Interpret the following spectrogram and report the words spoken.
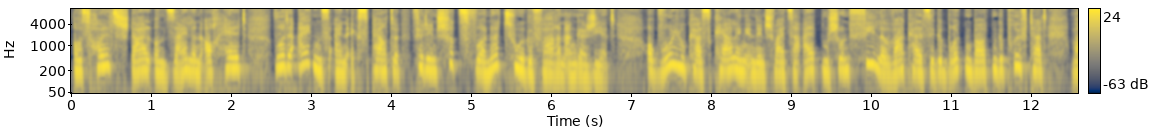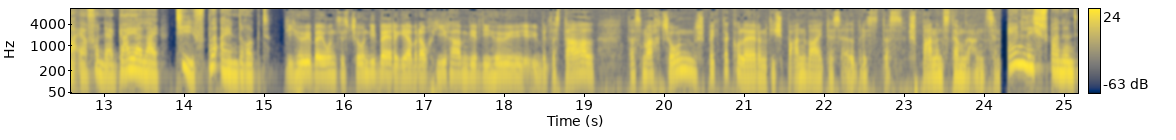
aus Holz, Stahl und Seilen auch hält, wurde eigens ein Experte für den Schutz vor Naturgefahren engagiert. Obwohl Lukas Kerling in den Schweizer Alpen schon viele waghalsige Brückenbauten geprüft hat, war er von der Geierlei tief beeindruckt. Die Höhe bei uns ist schon die Berge, aber auch hier haben wir die Höhe über das Tal. Das macht schon spektakulär und die Spannweite selber ist das Spannendste am Ganzen. Ähnlich spannend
